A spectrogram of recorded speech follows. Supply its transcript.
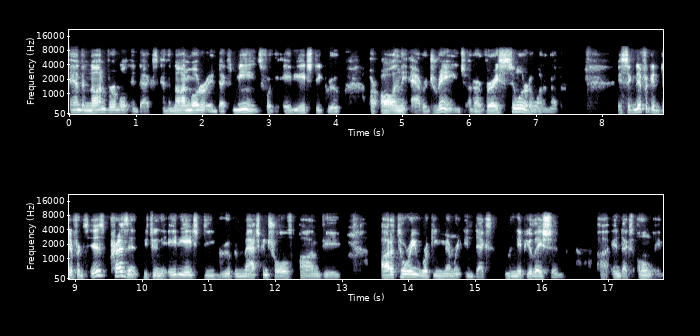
and the nonverbal index and the non-motor index means for the ADHD group are all in the average range and are very similar to one another. A significant difference is present between the ADHD group and match controls on the auditory working memory index manipulation uh, index only.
